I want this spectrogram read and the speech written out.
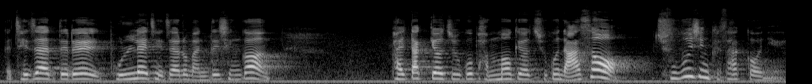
그러니까 제자들을 본래 제자로 만드신 건 발 닦여주고 밥 먹여주고 나서 죽으신 그 사건이에요.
